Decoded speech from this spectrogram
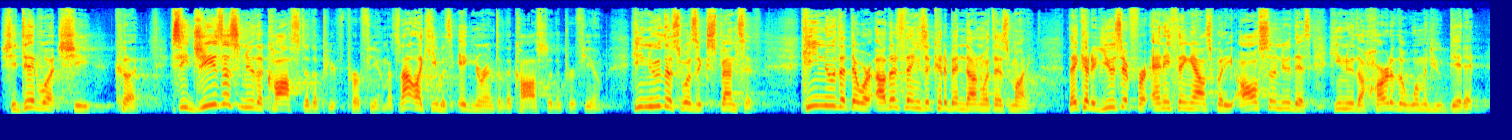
She did what she could. See, Jesus knew the cost of the perfume. It's not like he was ignorant of the cost of the perfume. He knew this was expensive. He knew that there were other things that could have been done with this money. They could have used it for anything else, but he also knew this. He knew the heart of the woman who did it.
